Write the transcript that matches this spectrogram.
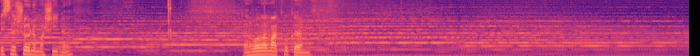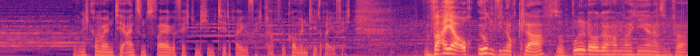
Ist eine schöne Maschine. Dann wollen wir mal gucken. Hoffentlich kommen wir in T1 und 2er Gefecht und nicht in T3 Gefecht. Doch, wir kommen in T3 Gefecht. War ja auch irgendwie noch klar. So, Bulldogge haben wir hier. Da sind wir.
